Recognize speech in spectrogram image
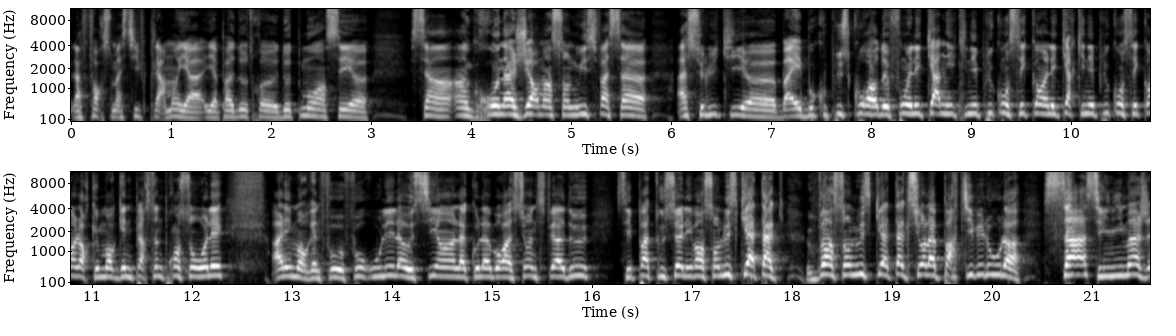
la force massive, clairement, il n'y a, y a, pas d'autres mots. Hein. C'est c'est un, gros nageur Vincent Louis face à, celui qui euh, bah, est beaucoup plus coureur de fond et l'écart qui n'est plus conséquent, l'écart qui n'est plus conséquent alors que Morgan personne prend son relais. Allez Morgan, faut, faut rouler là aussi, hein, la collaboration elle se fait à deux, c'est pas tout seul et Vincent Louis qui attaque, Vincent Louis qui attaque sur la partie vélo là, ça c'est une image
